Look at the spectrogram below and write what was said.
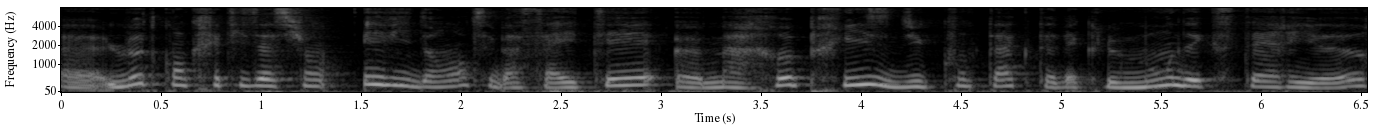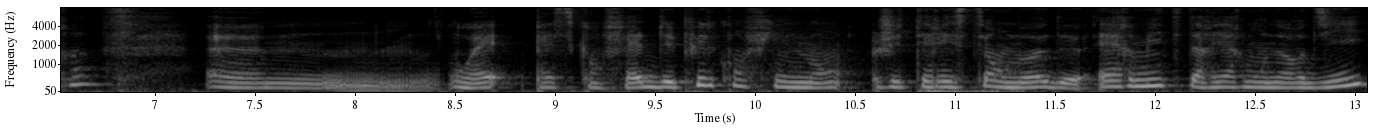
Euh, l'autre concrétisation évidente, eh ben, ça a été euh, ma reprise du contact avec le monde extérieur. Euh, ouais, parce qu'en fait, depuis le confinement, j'étais restée en mode ermite derrière mon ordi.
